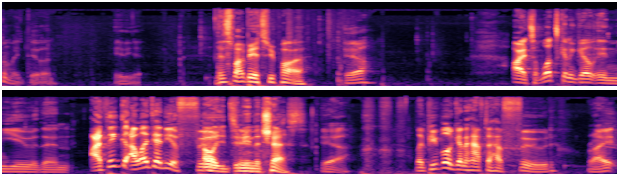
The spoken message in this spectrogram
am I doing? Idiot. This might be a two parter. Yeah. All right, so what's gonna go in you then? I think I like the idea of food. Oh, you, you mean the chest? yeah? Like people are gonna have to have food. Right?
